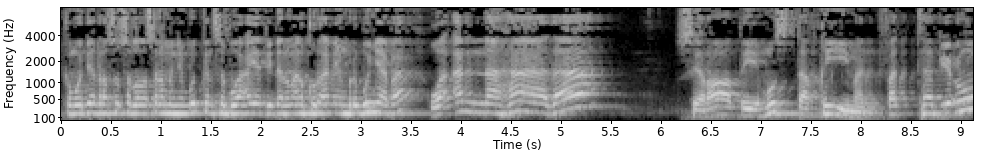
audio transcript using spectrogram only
Kemudian Rasulullah SAW menyebutkan sebuah ayat di dalam Al-Quran yang berbunyi apa? Wa anna hadha sirati mustaqiman fattabi'u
